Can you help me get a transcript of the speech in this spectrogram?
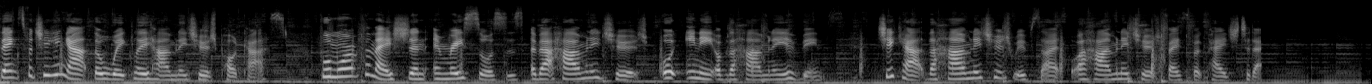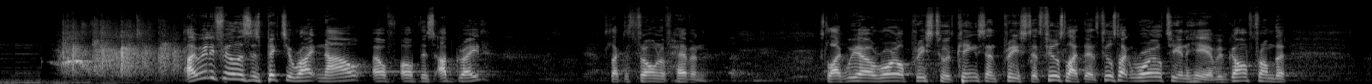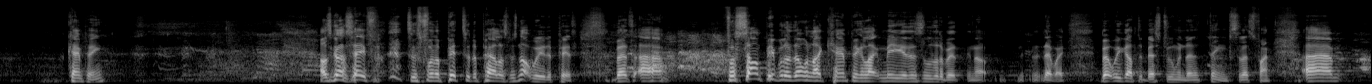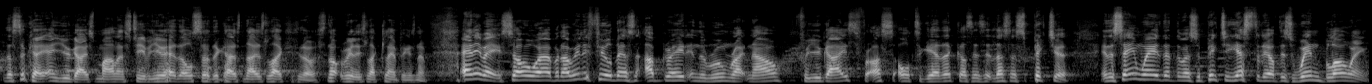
Thanks for checking out the weekly Harmony Church podcast. For more information and resources about Harmony Church or any of the Harmony events, check out the Harmony Church website or Harmony Church Facebook page today. I really feel this is picture right now of, of this upgrade. It's like the throne of heaven. It's like we are a royal priesthood, kings and priests. It feels like that. It feels like royalty in here. We've gone from the camping. I was going to say for, for the pit to the palace, but it's not really the pit. But uh, for some people who don't like camping like me, it is a little bit, you know, that way. But we got the best room in the thing, so that's fine. Um, that's okay. And you guys, Marlon and Steven, you had also the guys nice, like, you know, it's not really, it's like glamping, isn't it? Anyway, so, uh, but I really feel there's an upgrade in the room right now for you guys, for us all together, because there's, there's this picture. In the same way that there was a picture yesterday of this wind blowing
